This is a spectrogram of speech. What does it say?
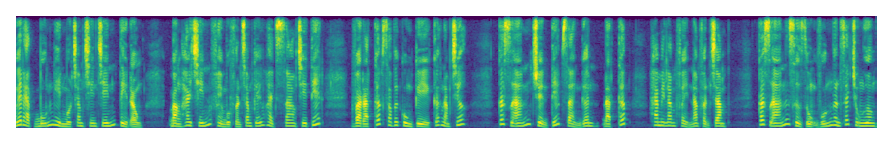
mới đạt 4.199 tỷ đồng, bằng 29,1% kế hoạch sao chi tiết và đạt thấp so với cùng kỳ các năm trước các dự án chuyển tiếp giải ngân đạt thấp 25,5%. Các dự án sử dụng vốn ngân sách trung ương,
